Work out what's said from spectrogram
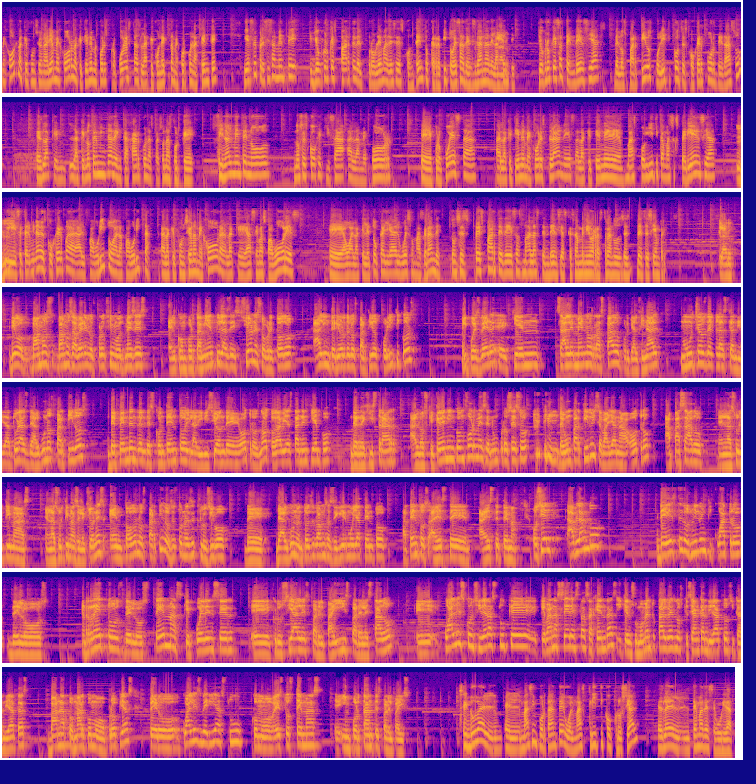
Mejor, la que funcionaría mejor, la que tiene mejores propuestas, la que conecta mejor con la gente. Y ese precisamente yo creo que es parte del problema de ese descontento, que repito, esa desgana de la Claro. gente. Yo creo que esa tendencia de los partidos políticos de escoger por dedazo es la que, la que no termina de encajar con las personas, porque finalmente no, no se escoge quizá a la mejor eh, propuesta, a la que tiene mejores planes, a la que tiene más política, más experiencia, Y se termina de escoger para al favorito, a la favorita, a la que funciona mejor, a la que hace más favores eh, o a la que le toca ya el hueso más grande. Entonces es parte de esas malas tendencias que se han venido arrastrando desde, desde siempre. Claro. Digo, vamos, vamos a ver en los próximos meses el comportamiento y las decisiones, sobre todo al interior de los partidos políticos, y pues ver eh, quién sale menos raspado, porque al final muchas de las candidaturas de algunos partidos dependen del descontento y la división de otros, ¿no? Todavía están en tiempo de registrar a los que queden inconformes en un proceso de un partido y se vayan a otro. Ha pasado en las últimas en las últimas elecciones en todos los partidos. Esto no es exclusivo de, de alguno. Entonces vamos a seguir muy atento, atentos a este, a este tema. Ociel, hablando de este 2024, de los retos, de los temas que pueden ser eh, cruciales para el país, para el Estado, Eh, ¿Cuáles consideras tú que, que, van a ser estas agendas y que en su momento tal vez los que sean candidatos y candidatas van a tomar como propias? Pero ¿cuáles verías tú como estos temas eh, importantes para el país? Sin duda el, el, más importante o el más crítico, crucial, es el tema de seguridad.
